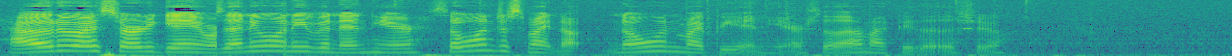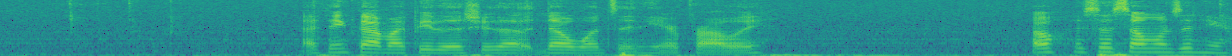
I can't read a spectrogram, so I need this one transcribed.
How do I start a game? Is anyone even in here? Someone just might not. No one might be in here, so that might be the issue. I think that might be the issue, that no one's in here, probably. Oh, it says someone's in here.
